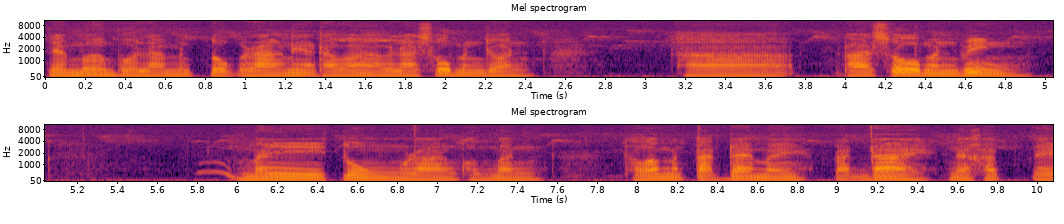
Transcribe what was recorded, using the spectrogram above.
และเมื่อเวลามันตกรางเนี่ยแต่ว่าเวลาโซ่มันหย่อน ปลาโซ่มันวิ่ง ไม่ตรงรางของมันแต่ว่ามันตัดได้ไหมตัดได้นะครับ แต่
